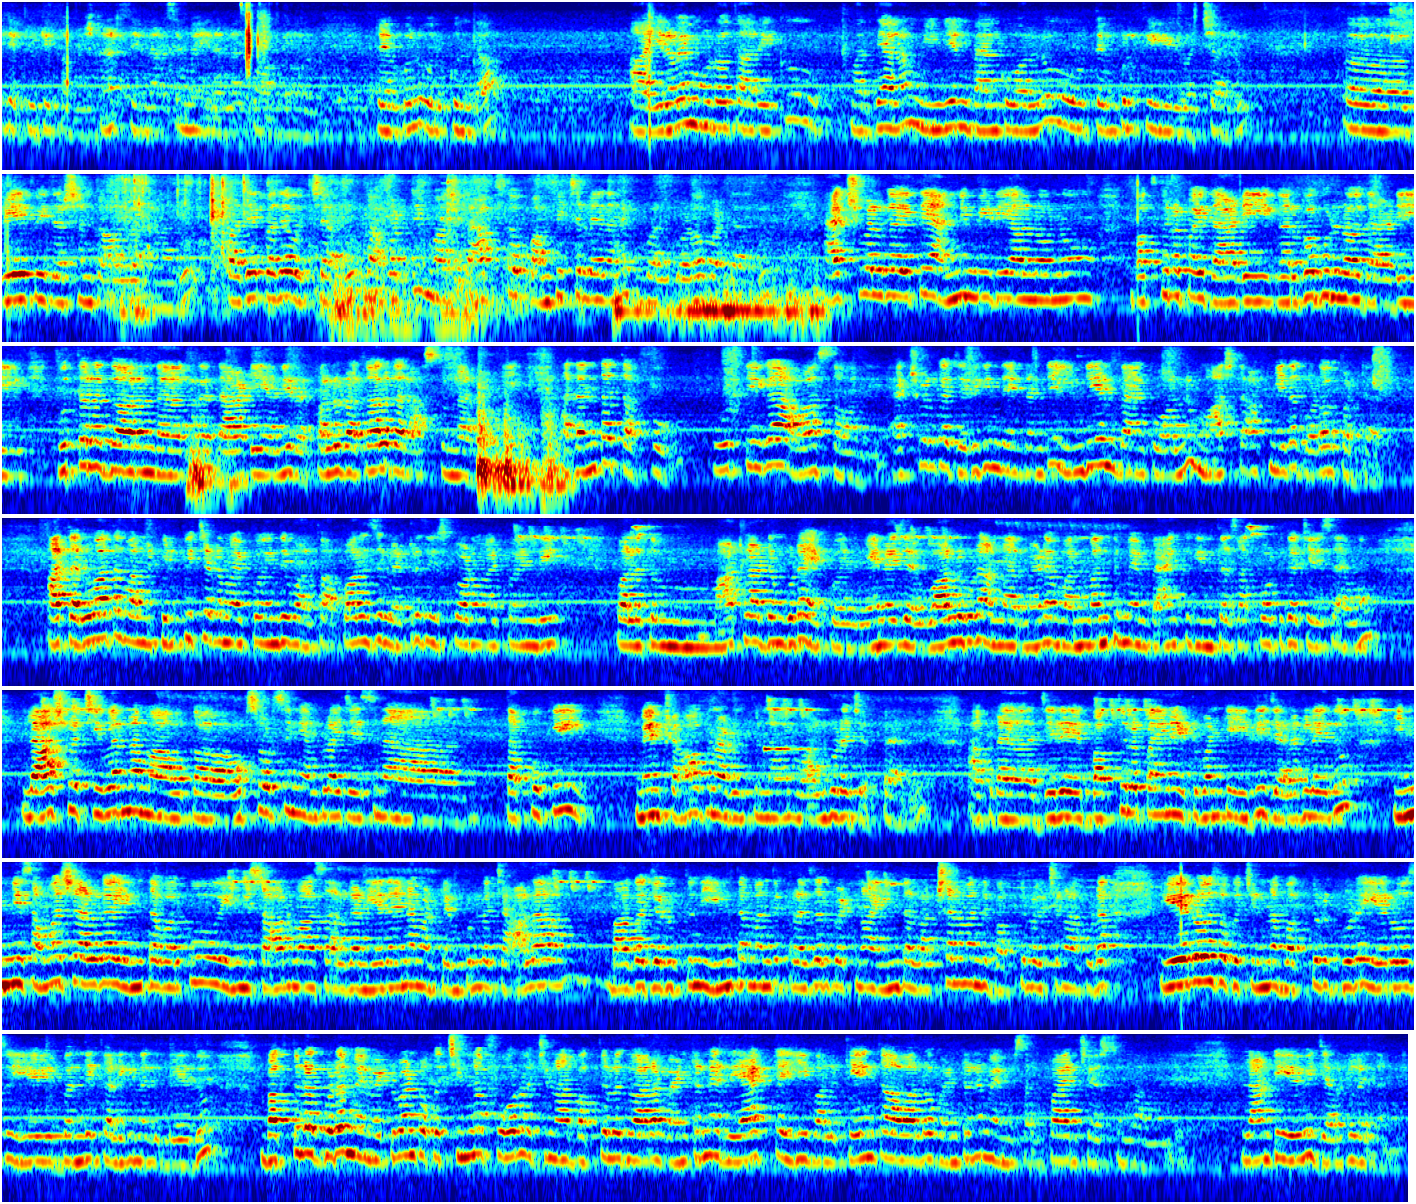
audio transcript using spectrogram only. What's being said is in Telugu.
డిప్యూటీ కమిషనర్ శ్రీ నరసింహయ్యన్న స్వామి టెంపుల్ ఉరుకుందా? ఆ ఇరవై మూడో తారీఖు మధ్యాహ్నం ఇండియన్ బ్యాంకు వాళ్ళు టెంపుల్కి వచ్చారు. విఐపి దర్శనం కావాలన్నారు. పదే పదే వచ్చారు. కాబట్టి మా స్టాఫ్తో పంపించలేదని వాళ్ళు గొడవపడ్డారు. యాక్చువల్గా అయితే అన్ని మీడియాల్లోనూ భక్తులపై దాడి గర్భగుడిలో దాడి ఉత్తర ద్వారం దగ్గర దాడి అని పలు రకాలుగా రాస్తున్నారండి. అదంతా తప్పు. పూర్తిగా అవాస్తవం అది. యాక్చువల్గా జరిగింది ఏంటంటే ఇండియన్ బ్యాంక్ వాళ్ళు మా స్టాఫ్ మీద గొడవ పడ్డారు ఆ తర్వాత వాళ్ళని పిలిపించడం అయిపోయింది వాళ్ళతో అపాలజీ లెటర్ తీసుకోవడం అయిపోయింది. వాళ్ళతో మాట్లాడడం కూడా అయిపోయింది. మేనేజర్ వాళ్ళు కూడా అన్నారు మేడం వన్ మంత్ మేము బ్యాంకుకి ఇంత సపోర్ట్గా చేశాము. లాస్ట్లో చివరిన మా ఒక అవుట్సోర్సింగ్ ఎంప్లాయ్ చేసిన తప్పుకి మేము క్షమాపణ అడుగుతున్నామని వాళ్ళు కూడా చెప్పారు. అక్కడ జరిగే భక్తులపైన ఎటువంటి ఇది జరగలేదు. ఇన్ని సంవత్సరాలుగా ఇంతవరకు ఇన్ని సార్ మాసాలు కానీ ఏదైనా మన టెంపుల్లో చాలా బాగా జరుగుతుంది. ఇంతమంది ప్రజలు పెట్టినా ఇంత లక్షల మంది భక్తులు వచ్చినా కూడా ఏ రోజు ఒక చిన్న భక్తుడికి కూడా ఏ రోజు ఏ ఇబ్బంది కలిగినది లేదు. భక్తులకు కూడా మేము ఎటువంటి ఒక చిన్న ఫోన్ వచ్చిన భక్తుల ద్వారా వెంటనే రియాక్ట్ అయ్యి వాళ్ళకి ఏం కావాలో వెంటనే మేము సదుపాయం చేస్తున్నామండి. ఇలాంటివి ఏవి జరగలేదండి.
